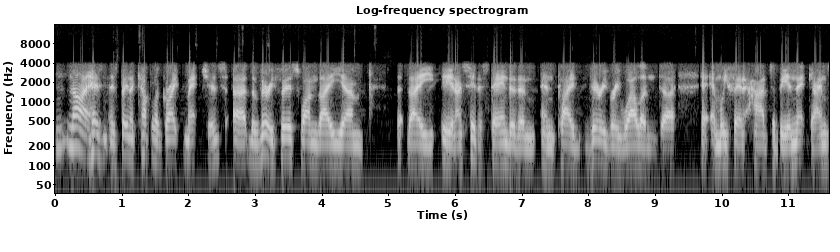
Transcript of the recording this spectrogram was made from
No, it hasn't. There's been a couple of great matches. Uh, the very first one, they um, they you know set a standard and, and played very very well, and uh, and we found it hard to be in that game.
